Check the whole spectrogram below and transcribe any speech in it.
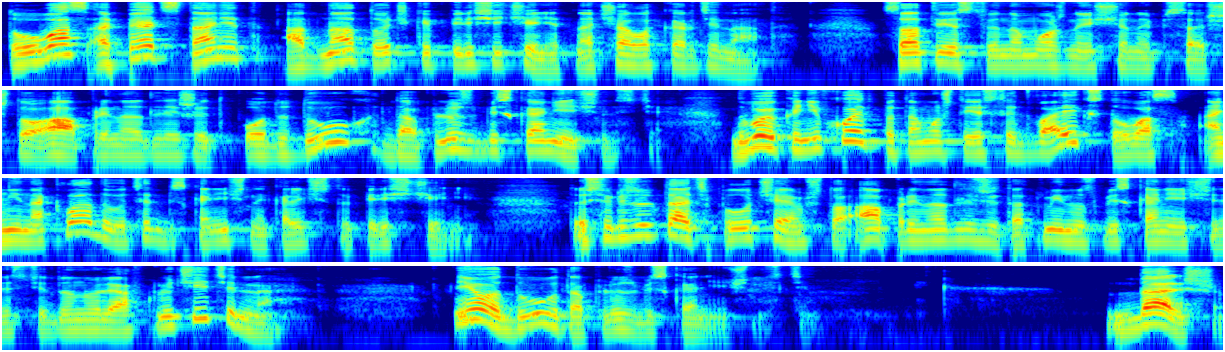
то у вас опять станет одна точка пересечения, это начало координат. Соответственно, можно еще написать, что а принадлежит от 2 до плюс бесконечности. Двойка не входит, потому что если 2х, то у вас они накладываются, это бесконечное количество пересечений. То есть в результате получаем, что а принадлежит от минус бесконечности до нуля включительно, и от 2 до плюс бесконечности. Дальше.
